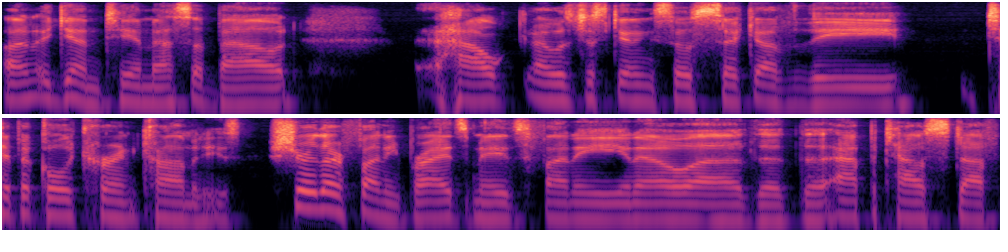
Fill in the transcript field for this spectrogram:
on again TMS about how I was just getting so sick of the typical current comedies. Sure, they're funny. Bridesmaids funny, you know, uh, the the Apatow stuff,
